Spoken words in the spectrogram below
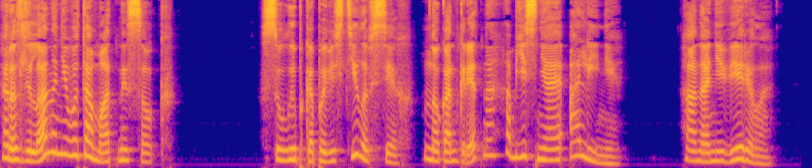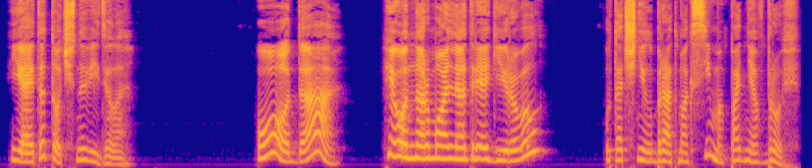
Разлила на него томатный сок». С улыбкой повестила всех, но конкретно объясняя Алине. Она не верила. Я это точно видела. «О, да! «И он нормально отреагировал?» – уточнил брат Максима, подняв бровь.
